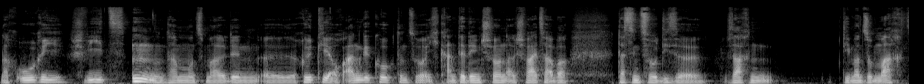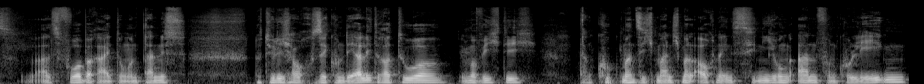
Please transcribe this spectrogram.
nach Uri, Schwyz, und haben uns mal den äh, Rütli auch angeguckt und so. Ich kannte den schon als Schweizer, aber das sind so diese Sachen, die man so macht als Vorbereitung. Und dann ist Natürlich auch Sekundärliteratur, immer wichtig. Dann guckt man sich manchmal auch eine Inszenierung an von Kollegen,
